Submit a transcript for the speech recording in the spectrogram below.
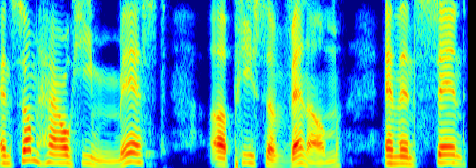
and somehow he missed a piece of venom and then send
